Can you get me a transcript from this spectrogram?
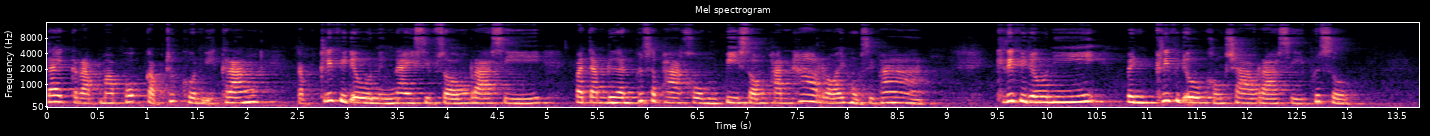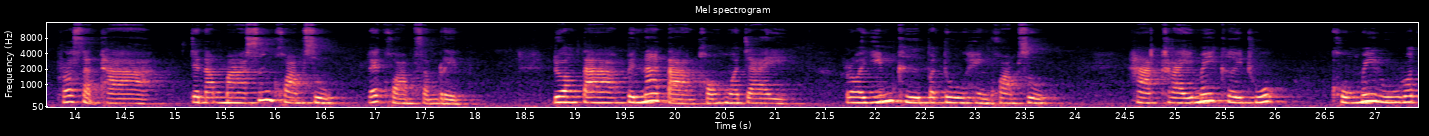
ได้กลับมาพบกับทุกคนอีกครั้ง กับคลิปวิดีโอหนึ่งใน 12 ราศีประจำเดือนพฤษภาคมปี 2565 คลิปวิดีโอนี้เป็นคลิปวิดีโอของชาวราศีพฤษภ เพราะศรัทธาจะนำมาซึ่งความสุขและความสำเร็จ ดวงตาเป็นหน้าต่างของหัวใจ รอยยิ้มคือประตูแห่งความสุข หากใครไม่เคยทุกข์คงไม่รู้รส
